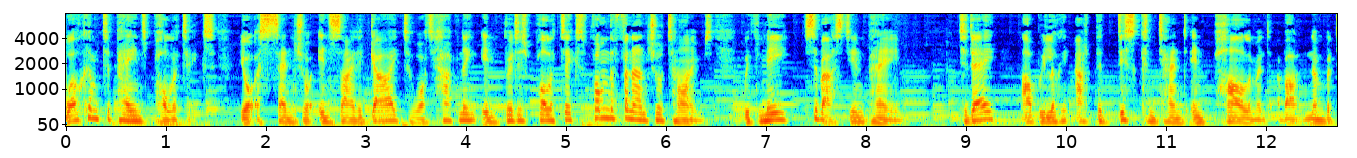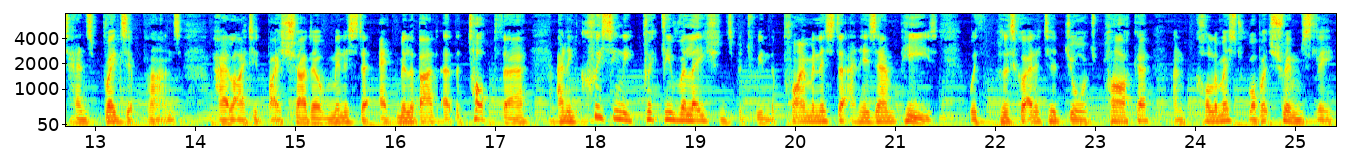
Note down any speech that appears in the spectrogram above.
Welcome to Payne's Politics, your essential insider guide to what's happening in British politics from the Financial Times, with me, Sebastian Payne. Today, I'll be looking at the discontent in Parliament about Number 10's Brexit plans, highlighted by Shadow Minister Ed Miliband at the top there, and increasingly prickly relations between the Prime Minister and his MPs, with political editor George Parker and columnist Robert Shrimsley.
